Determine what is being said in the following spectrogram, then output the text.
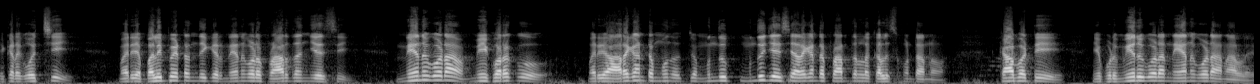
ఇక్కడికి వచ్చి మరి బలిపీఠం దగ్గర నేను కూడా ప్రార్థన చేసి నేను కూడా మీ కొరకు మరి అరగంట ముందు ముందు ముందు చేసి అరగంట ప్రార్థనలో కలుసుకుంటాను. కాబట్టి ఇప్పుడు మీరు కూడా నేను కూడా అనాలి.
